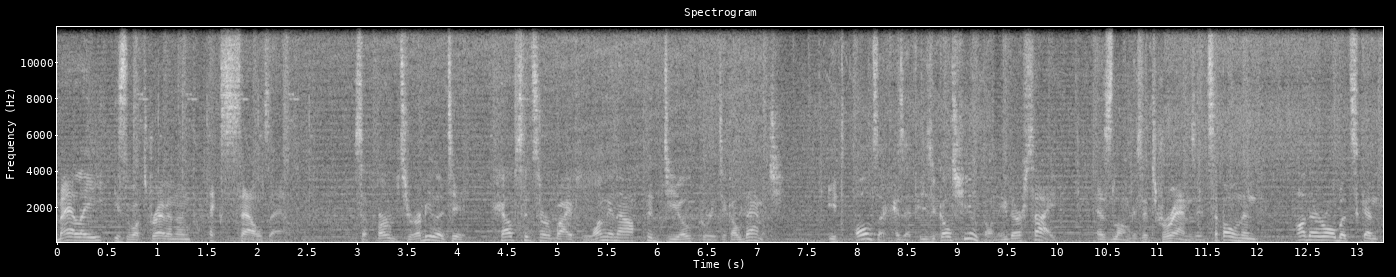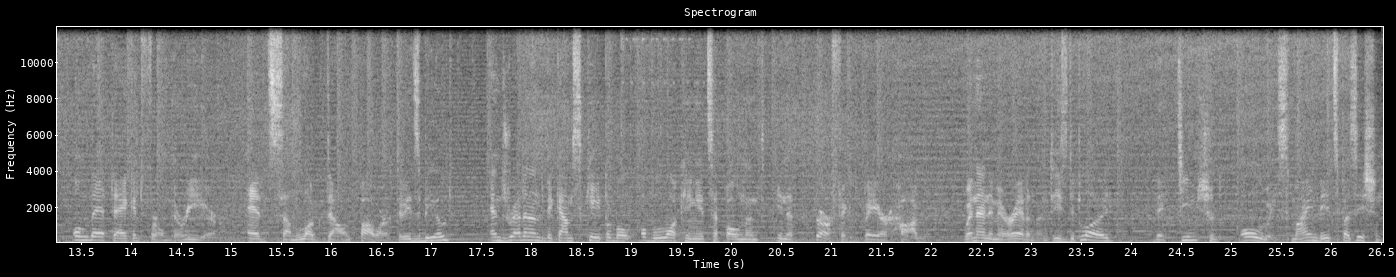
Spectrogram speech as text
Melee is what Revenant excels at. Superb durability helps it survive long enough to deal critical damage. It also has a physical shield on either side. As long as it rams its opponent, other robots can only attack it from the rear. Add some lockdown power to its build, and Revenant becomes capable of locking its opponent in a perfect bear hug. When enemy Revenant is deployed, the team should always mind its position.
